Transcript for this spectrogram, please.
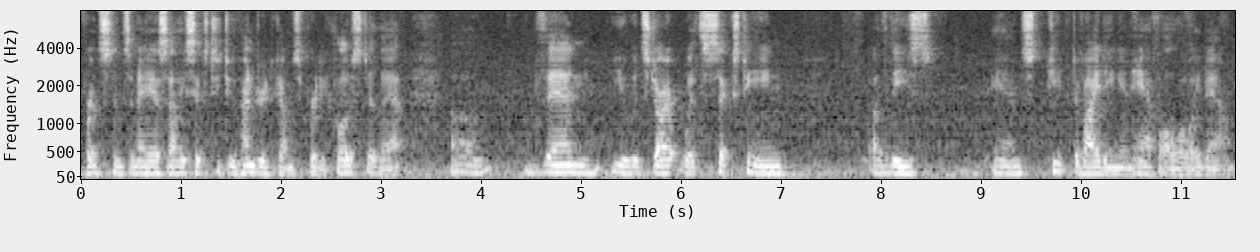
for instance an ASI 6200 comes pretty close to that, um, then you would start with 16 of these and keep dividing in half all the way down.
